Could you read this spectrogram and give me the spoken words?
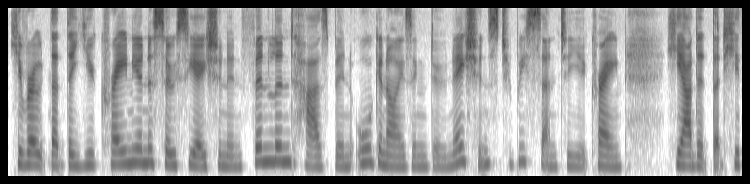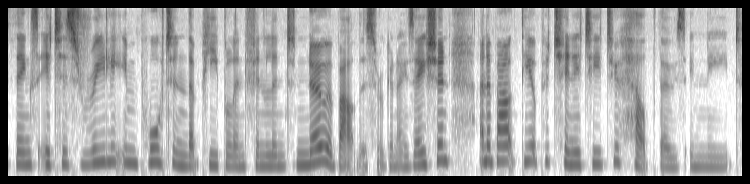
He wrote that the Ukrainian Association in Finland has been organising donations to be sent to Ukraine. He added that he thinks it is really important that people in Finland know about this organisation and about the opportunity to help those in need.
